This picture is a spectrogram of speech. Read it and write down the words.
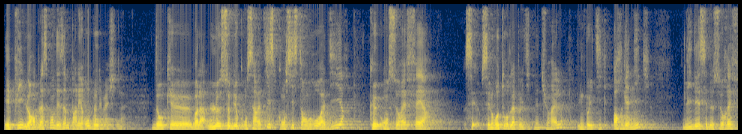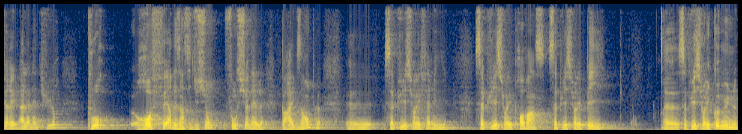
et puis le remplacement des hommes par les robots. Les. Donc euh, voilà, le, ce bioconservatisme consiste en gros à dire qu'on se réfère, c'est le retour de la politique naturelle, une politique organique. L'idée c'est de se référer à la nature pour refaire des institutions fonctionnelles. Par exemple, euh, s'appuyer sur les familles, s'appuyer sur les provinces, s'appuyer sur les pays, euh, s'appuyer sur les communes.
